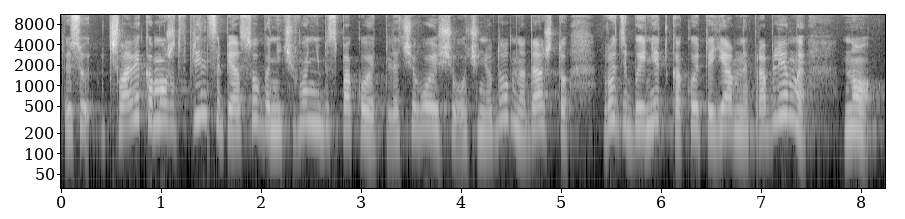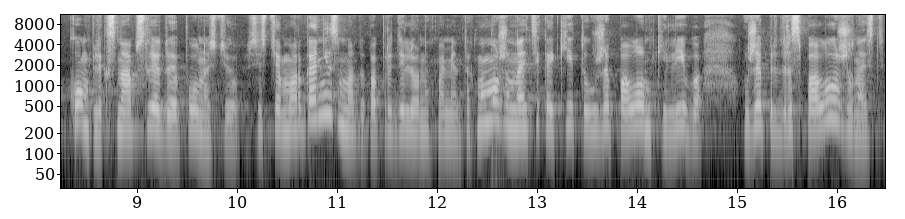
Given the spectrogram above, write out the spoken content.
То есть у человека может, в принципе, особо ничего его не беспокоит. Для чего еще очень удобно, да, что вроде бы и нет какой-то явной проблемы, но комплексно обследуя полностью систему организма в определенных моментах, мы можем найти какие-то уже поломки, либо уже предрасположенность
